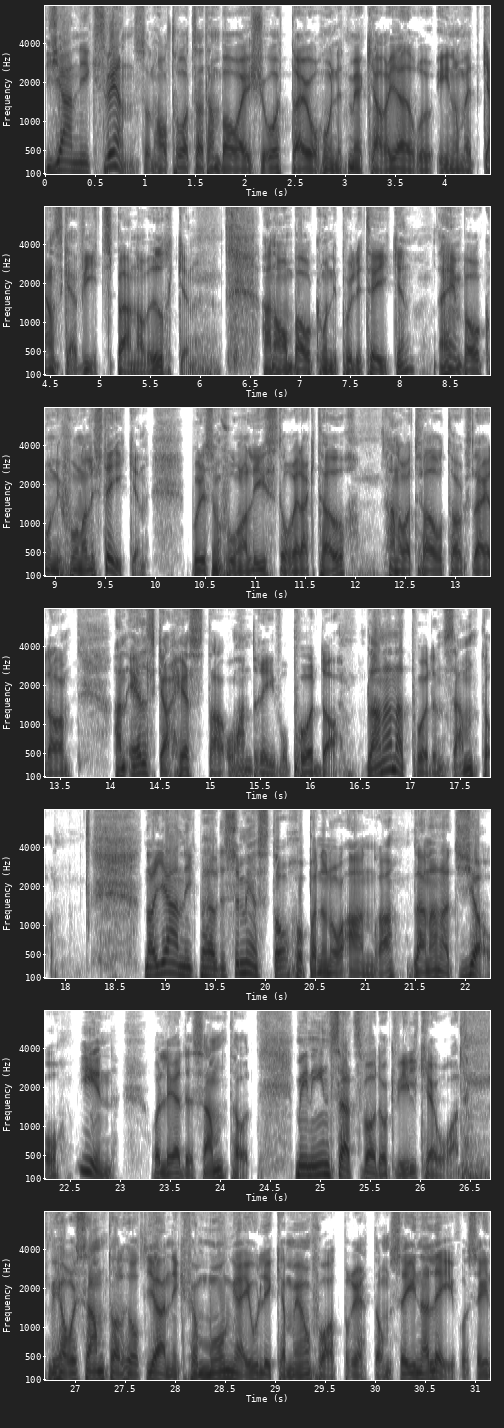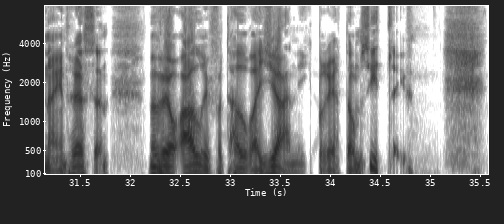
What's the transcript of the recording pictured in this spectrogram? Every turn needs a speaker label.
Speaker 1: Jannik Svensson har trots att han bara är 28 år hunnit med karriär inom ett ganska vitt spann av yrken. Han har en bakgrund i politiken, en bakgrund i journalistiken, både som journalist och redaktör. Han har varit företagsledare. Han älskar hästar och han driver poddar, bland annat podden Samtal. När Jannik behövde semester hoppade några andra, bland annat jag, in och ledde samtal. Min insats var dock villkorad. Vi har i samtal hört Jannik få många olika människor att berätta om sina liv och sina intressen, men vi har aldrig fått höra Jannik berätta om sitt liv.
